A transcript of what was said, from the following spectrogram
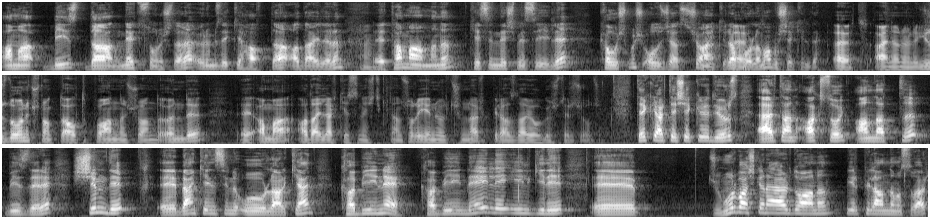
Ama biz daha net sonuçlara önümüzdeki hafta adayların e, tamamının kesinleşmesiyle kavuşmuş olacağız. Şu anki Evet. raporlama bu şekilde. Evet aynen öyle. %13.6 puanla şu anda önde. E, ama adaylar kesinleştikten sonra yeni ölçümler biraz daha yol gösterici olacak. Tekrar teşekkür ediyoruz. Ertan Aksoy anlattı bizlere. Şimdi e, ben kendisini uğurlarken kabine, kabineyle ilgili e, Cumhurbaşkanı Erdoğan'ın bir planlaması var.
